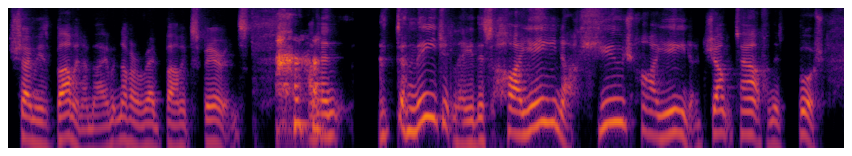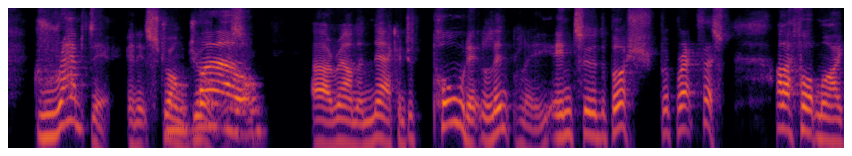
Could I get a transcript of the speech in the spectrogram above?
show me his bum in a moment. Another red bum experience. And then immediately, this hyena, huge hyena, jumped out from this bush, grabbed it in its strong jaws Wow. uh, around the neck, and just pulled it limply into the bush for breakfast. And I thought, my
